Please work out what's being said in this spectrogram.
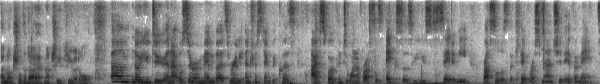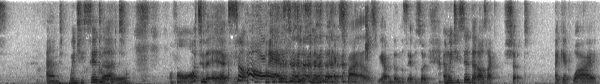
I'm not sure that I have much EQ at all. Um, no, you do. And I also remember it's really interesting because I've spoken to one of Russell's exes who used to say to me, Russell was the cleverest man she'd ever met. And when she said that, oh, to the ex, oh, ex is listening, the X Files. We haven't done this episode. And when she said that, I was like, shit, I get why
